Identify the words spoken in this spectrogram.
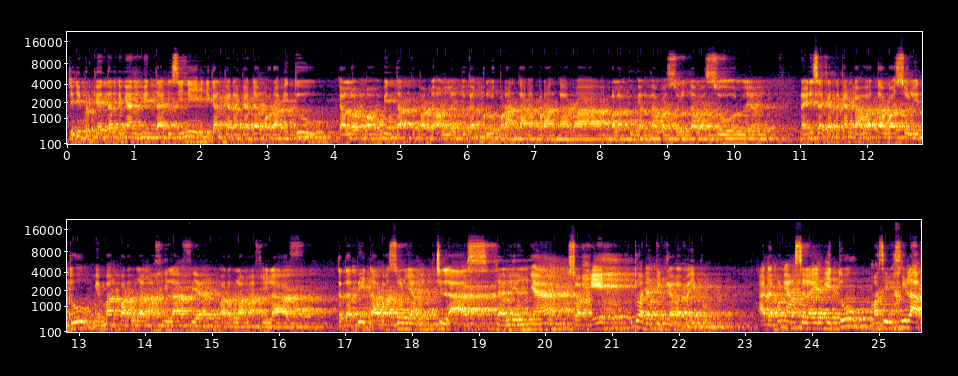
Jadi berkaitan dengan minta di sini ini kan kadang-kadang orang itu kalau mau minta kepada Allah itu kan perlu perantara-perantara melakukan tawasul-tawasul ya. Nah ini saya katakan bahwa tawasul itu memang para ulama khilaf ya, para ulama khilaf. Tetapi tawasul yang jelas dalilnya sahih itu ada tiga Bapak Ibu. Adapun yang selain itu masih khilaf.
